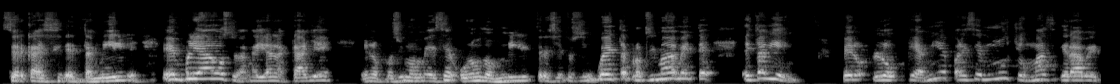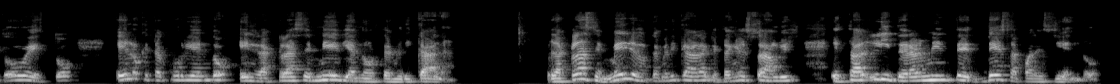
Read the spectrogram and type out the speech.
cerca de 70 mil empleados. Se van a ir a la calle en los próximos meses, unos 2.350 aproximadamente. Está bien, pero lo que a mí me parece mucho más grave de todo esto es lo que está ocurriendo en la clase media norteamericana. La clase media norteamericana que está en el sándwich está literalmente desapareciendo.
